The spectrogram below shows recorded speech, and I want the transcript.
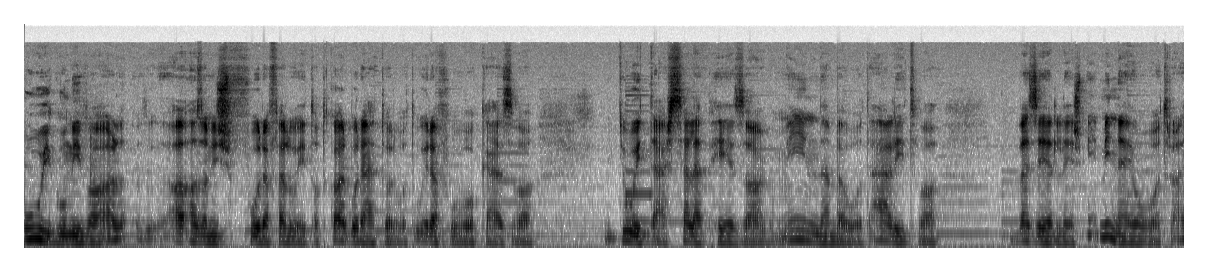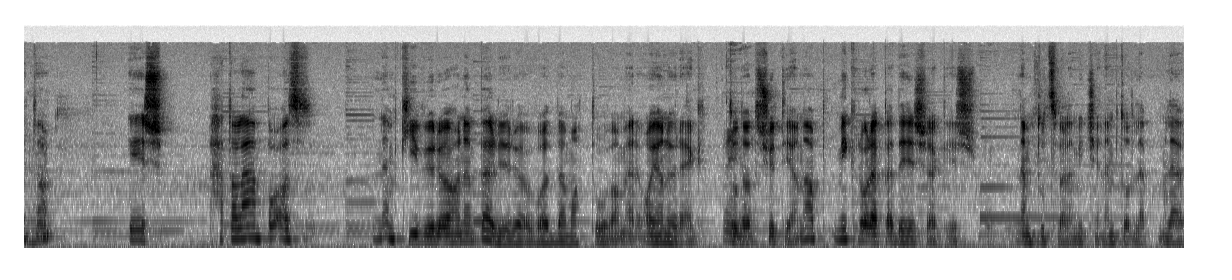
új gumival, azon is fura felújított karburátor volt, újra fúvókázva, gyújtás, szelephézag, minden be volt állítva, vezérlés, minden jó volt rajta. Uh-huh. És hát a lámpa az nem kívülről, hanem belülről volt bemattulva, mert olyan öreg. Igen. Tudod, süti a nap, mikrorepedések, és nem tudsz vele mit csinálni, nem tudod le... le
